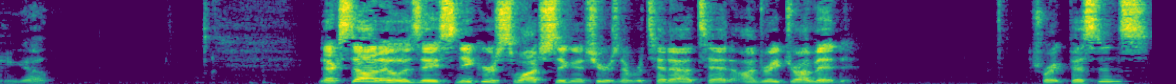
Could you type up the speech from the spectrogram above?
There you go. Next auto is a sneaker swatch signatures, number 10 out of 10. Andre Drummond. Detroit Pistons.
